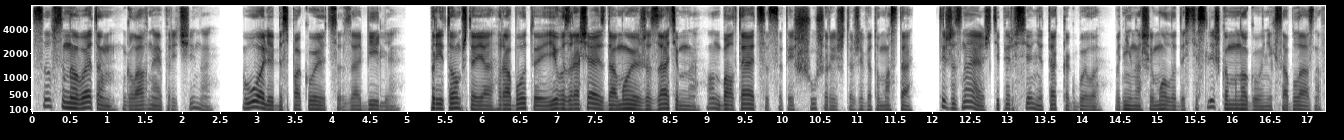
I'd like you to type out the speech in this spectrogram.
Собственно, в этом главная причина. Уолли беспокоится за Билли. При том, что я работаю и возвращаюсь домой уже затемно, он болтается с этой шушерой, что живет у моста. Ты же знаешь, теперь все не так, как было. В дни нашей молодости слишком много у них соблазнов.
